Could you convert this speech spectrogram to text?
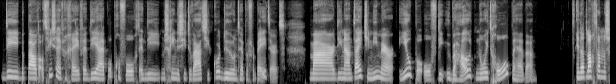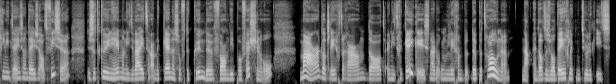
die bepaalde advies heeft gegeven en die jij hebt opgevolgd en die misschien de situatie kortdurend hebben verbeterd, maar die na een tijdje niet meer hielpen of die überhaupt nooit geholpen hebben. En dat lag dan misschien niet eens aan deze adviezen, dus dat kun je helemaal niet wijten aan de kennis of de kunde van die professional, maar dat ligt eraan dat er niet gekeken is naar de onderliggende patronen. Nou, en dat is wel degelijk natuurlijk iets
